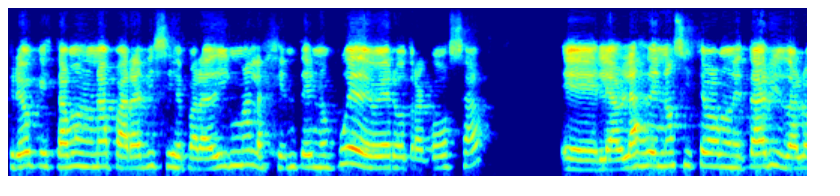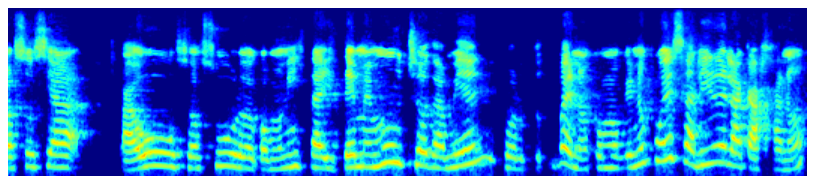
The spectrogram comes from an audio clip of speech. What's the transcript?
Creo que estamos en una parálisis de paradigma, la gente no puede ver otra cosa. Eh, le hablas de no sistema monetario y ya lo asocia uso zurdo, comunista, y teme mucho también, bueno, como que no puede salir de la caja, ¿no?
